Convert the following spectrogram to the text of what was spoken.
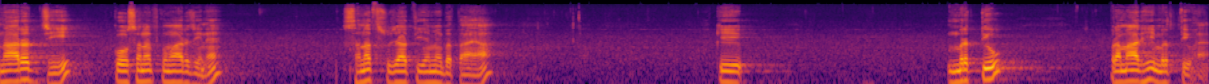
नारद जी को सनत कुमार जी ने सनत सुजातीय में बताया कि मृत्यु, प्रमाद ही मृत्यु है।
